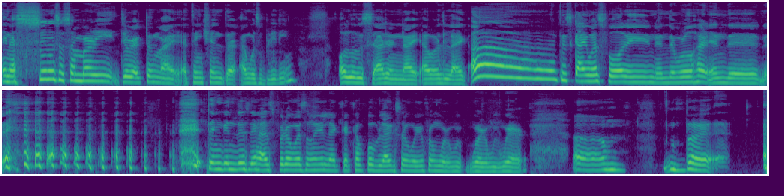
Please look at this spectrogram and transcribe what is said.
and as soon as somebody directed my attention that I was bleeding, all of a sudden I I was like ah the sky was falling and the world had ended. Thank goodness the hospital was only like a couple blocks away from where we, where we were. Um, but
